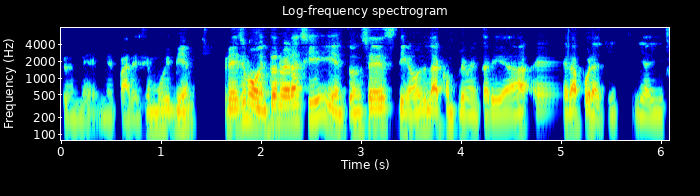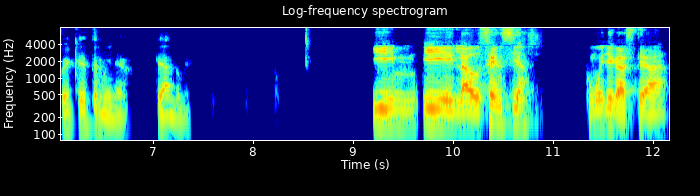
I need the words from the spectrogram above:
pues me, me, parece muy bien. Pero en ese momento no era así y entonces, digamos, la complementariedad era por allí y ahí fue que terminé quedándome. Y, y la docencia, ¿Cómo llegaste a,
